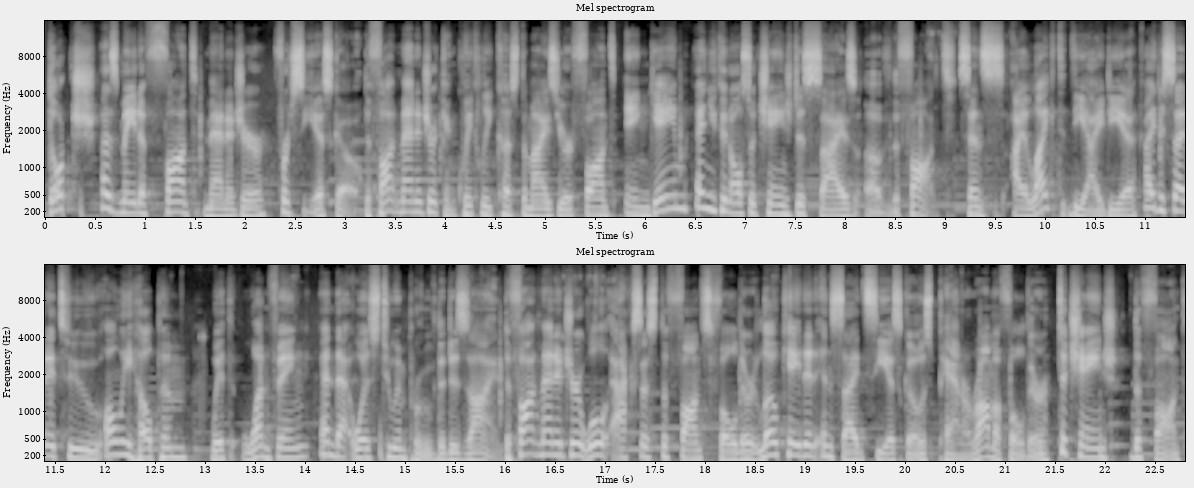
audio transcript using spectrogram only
Dotch, has made a font manager for CSGO. The font manager can quickly customize your font in-game, and you can also change the size of the font. Since I liked the idea, I decided to only help him with one thing, and that was to improve the design. The font manager will access the fonts folder located inside CSGO's panorama folder to change the font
